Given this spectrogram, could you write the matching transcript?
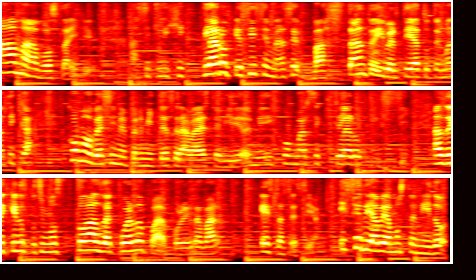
ama a Buzz Lightyear. Así que le dije, claro que sí, se me hace bastante divertida tu temática. ¿Cómo ves si me permites grabar este video? Y me dijo, Marce, claro que sí. Así que nos pusimos todas de acuerdo para poder grabar esta sesión. Ese día habíamos tenido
